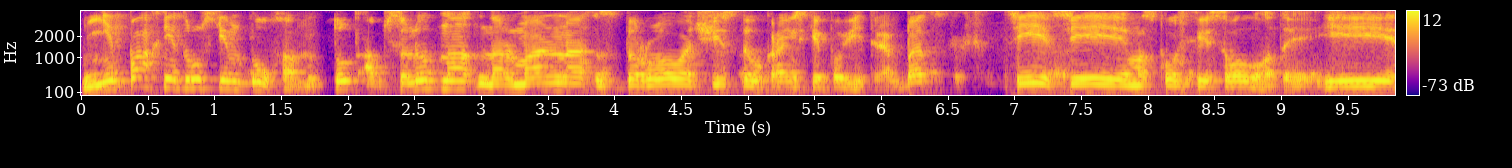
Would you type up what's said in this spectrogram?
не пахне русським духом. Тут абсолютно нормальне, здорове, чисте українське повітря, без цієї всієї московської сволоти. І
